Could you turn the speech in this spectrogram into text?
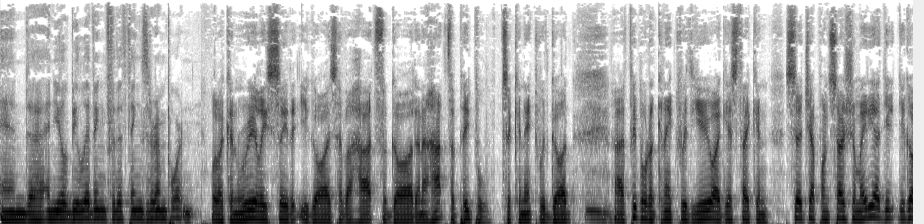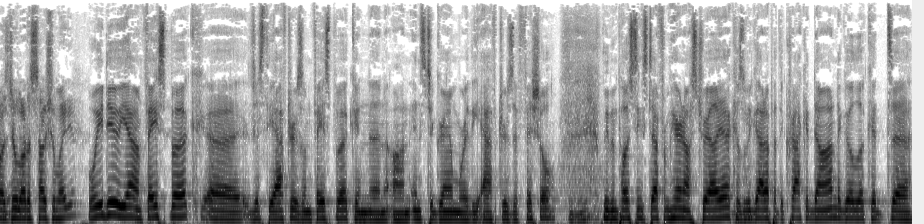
And, uh, and you'll be living for the things that are important. Well, I can really see that you guys have a heart for God and a heart for people to connect with God. Mm. Uh, if people want to connect with you, I guess they can search up on social media. Do you, do you guys do a lot of social media? We do, yeah, on Facebook, uh, just the Afters on Facebook, and then on Instagram, we're the Afters Official. We've been posting stuff from here in Australia because we got up at the crack of dawn to go look at uh,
